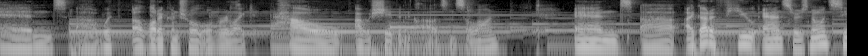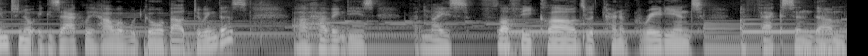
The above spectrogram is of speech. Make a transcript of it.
and uh, with a lot of control over like how I was shaping the clouds and so on. And uh, I got a few answers. No one seemed to know exactly how I would go about doing this, uh, having these uh, nice fluffy clouds with kind of gradient effects in them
